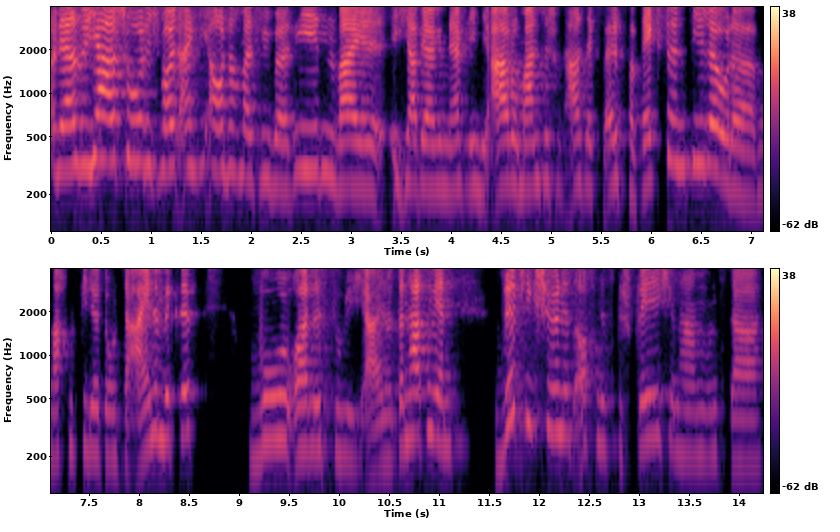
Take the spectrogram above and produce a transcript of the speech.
Und er so, ja, schon, ich wollte eigentlich auch nochmal drüber reden, weil ich habe ja gemerkt, irgendwie aromantisch und asexuell verwechseln viele oder machen viele so unter einem Begriff. Wo ordnest du dich ein? Und dann hatten wir ein wirklich schönes, offenes Gespräch und haben uns da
